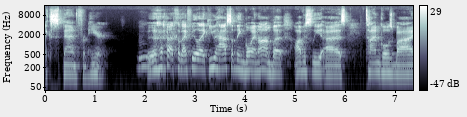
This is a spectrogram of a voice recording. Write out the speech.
expand from here? Mm. Because I feel like you have something going on, but obviously as time goes by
